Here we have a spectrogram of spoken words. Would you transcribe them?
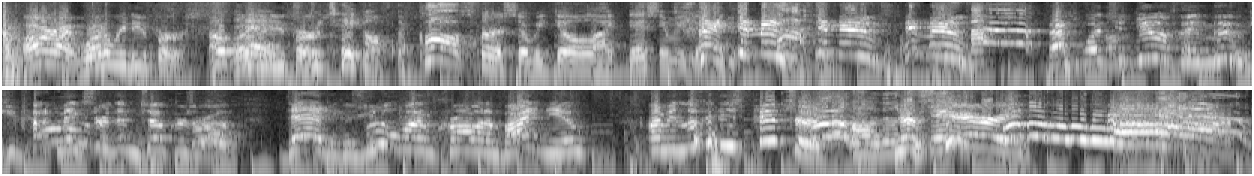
fine. All right, what do we do first? Okay. What do we do We take off the claws first, so we go like this, and we go. Hey, it moves! Ah! It moves! It moves! Ah! That's what you do if they move. You gotta make sure them jokers are on. Dead, because you don't want them crawling and biting you. I mean, look at these pictures. Oh, they They're scary. Ah!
